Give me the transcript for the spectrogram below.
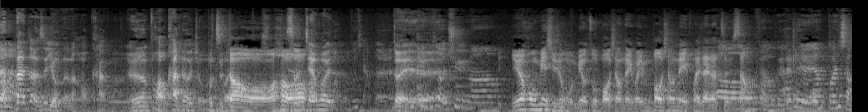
那重点是有的人好看嘛？有的人不好看，那个酒不知道哦。瞬间会不想喝了。对，你不是有去吗？因为后面其实我们没有做包厢那一块，因为包厢那一块在它正上方。对，就有点观赏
